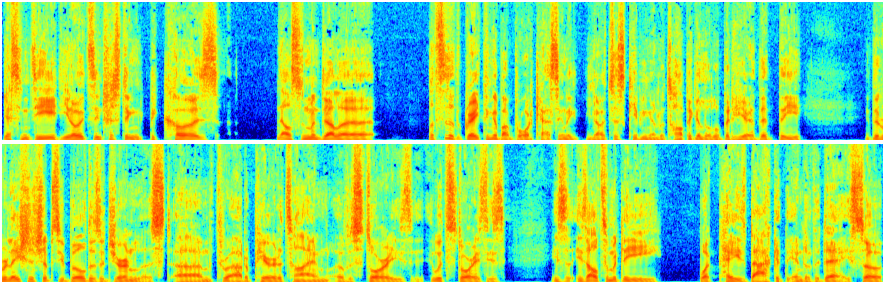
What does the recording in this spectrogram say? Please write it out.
Yes, indeed. You know, it's interesting because Nelson Mandela. Is the great thing about broadcasting. You know, just keeping on the topic a little bit here. That the the relationships you build as a journalist um, throughout a period of time of stories with stories is is is ultimately what pays back at the end of the day. So,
